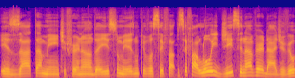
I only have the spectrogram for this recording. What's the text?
Exatamente, Fernando. É isso mesmo que você, fa você falou e disse na verdade, viu?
